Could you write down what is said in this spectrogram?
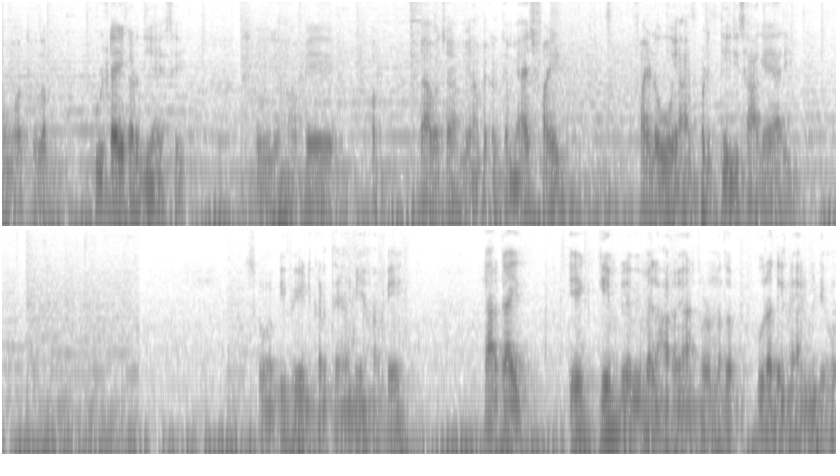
बहुत मतलब उल्टा ही कर दिया है इसे. सो so, यहाँ पे अब क्या बचा? हम यहाँ पे करते हैं मैच फाइंड फाइंड ओ यार बड़ी तेज़ी से आ गया यार ये. सो so, अभी वेट करते हैं अभी यहाँ पे। यार गाइस एक गेम प्ले भी मैं ला रहा हूँ यार थोड़ा मतलब पूरा देखना यार वीडियो को।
